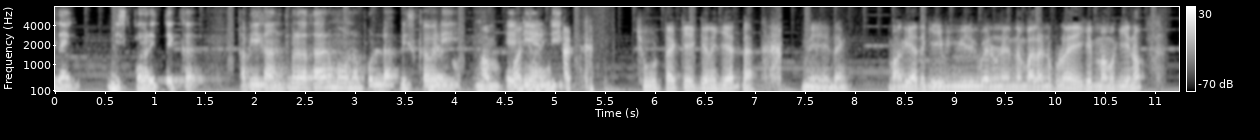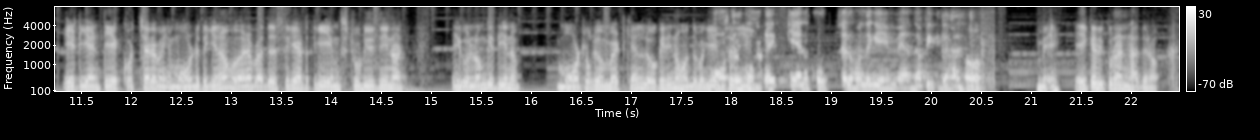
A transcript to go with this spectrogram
දැන් ඩිස්කවරිත් එක්ක. අපි අන්තිම කතාර මෝන පොඩ්ඩ ඩිස්කවරී. චූටක් ඒ ගැන කියන්න. මේ දැන් මගේ අද ගේමින් විඩිය බැලුන එන්න බලන්න පුල එක ම කියන ඒටන්ටේ කොච්චර මේ මෝඩ කියන වන ප්‍රදස්සකට ගේම් ටිය න ඒගොල්ලොන්ගේ තියෙන මෝටල් කම්බට් කියෙන් ලෝක තින හොඳම කියන කොච්චර හොඳ ගේම දපික් ගහ මේ ඒක විකුණන් හදනවා.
